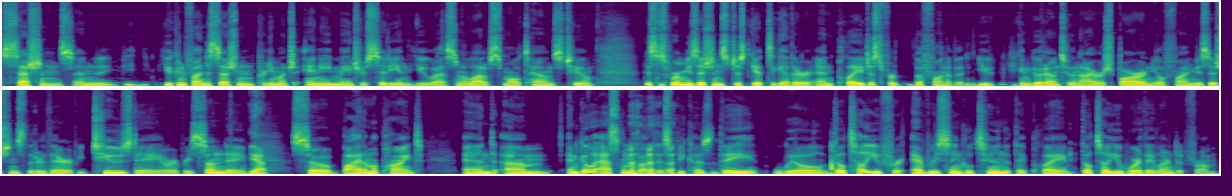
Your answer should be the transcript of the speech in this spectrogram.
sessions, and you can find a session in pretty much any major city in the US and a lot of small towns too. This is where musicians just get together and play just for the fun of it. You you can go down to an Irish bar and you'll find musicians that are there every Tuesday or every Sunday. Yeah. So buy them a pint and um, and go ask them about this because they will they'll tell you for every single tune that they play they'll tell you where they learned it from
